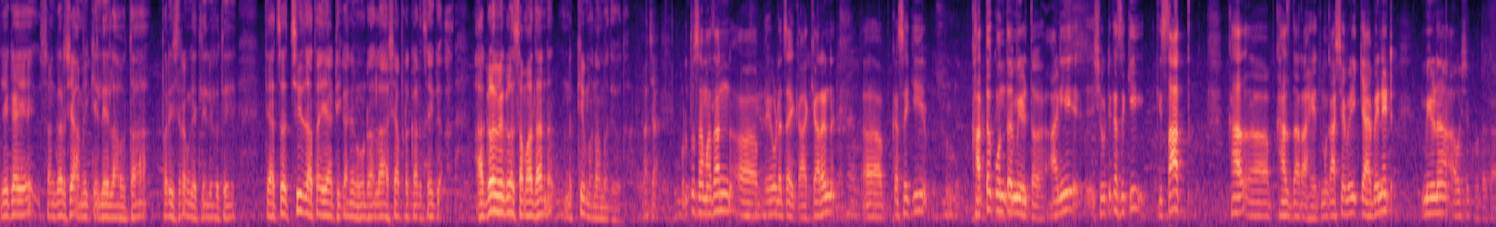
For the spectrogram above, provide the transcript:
जे काही संघर्ष आम्ही केलेला होता परिश्रम घेतलेले होते त्याचं चीज आता या ठिकाणी होऊन राहिलं. अशा प्रकारचं एक आगळं वेगळं समाधान नक्की मनामध्ये होतं. अच्छा. परंतु समाधान एवढंच आहे का? कारण कसं की खातं कोणतं मिळतं? आणि शेवटी कसं की की सात खा खासदार आहेत. मग अशा वेळी कॅबिनेट मिळणं आवश्यक होतं का?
